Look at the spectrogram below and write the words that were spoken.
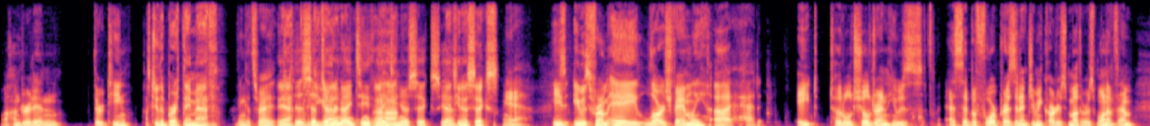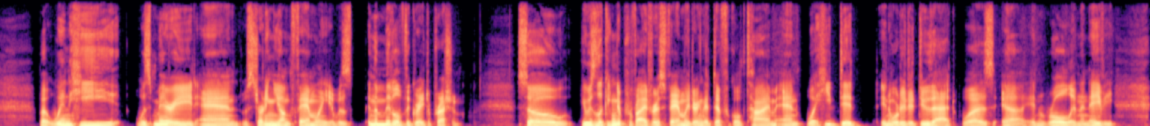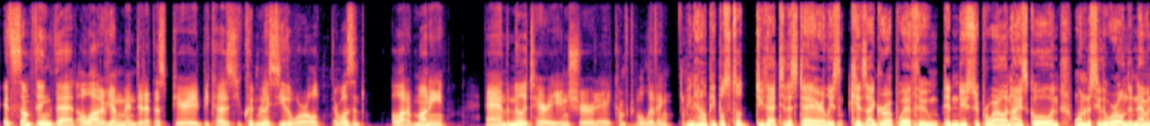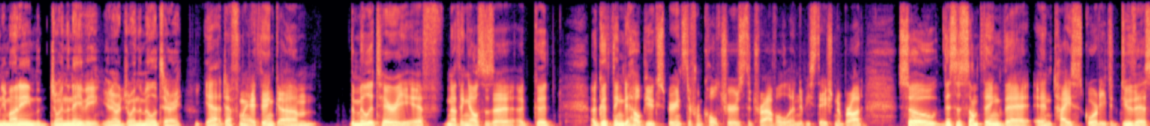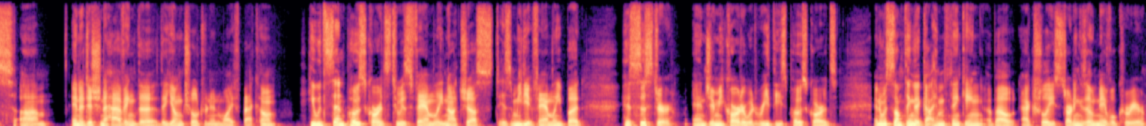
113. Let's do the birthday math. I think that's right. Yeah, I think you September nineteenth, Uh-huh. nineteen oh six. Yeah. 1906. Yeah. He's he was from a large family, uh, had eight total children. He was, as said before, President Jimmy Carter's mother was one of them. But when he was married and was starting a young family, it was in the middle of the Great Depression. So he was looking to provide for his family during the difficult time. And what he did in order to do that was uh, enroll in the Navy. It's something that a lot of young men did at this period because you couldn't really see the world. There wasn't a lot of money, and the military ensured a comfortable living. I mean, hell, people still do that to this day, or at least kids I grew up with who didn't do super well in high school and wanted to see the world and didn't have any money, join the Navy, you know, or join the military. Yeah, definitely. I think um, the military, if nothing else, is a, a good a good thing to help you experience different cultures, to travel and to be stationed abroad. So this is something that enticed Gordy to do this. Um, in addition to having the the young children and wife back home, he would send postcards to his family, not just his immediate family, but his sister and Jimmy Carter would read these postcards, and it was something that got him thinking about actually starting his own naval career.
